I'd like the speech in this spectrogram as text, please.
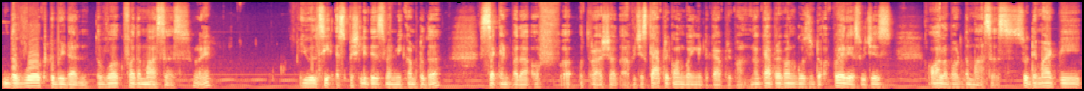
The work to be done, the work for the masses, right? You will see especially this when we come to the second pada of uh, Uttarashada, which is Capricorn going into Capricorn. Now Capricorn goes into Aquarius, which is all about the masses. So they might be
